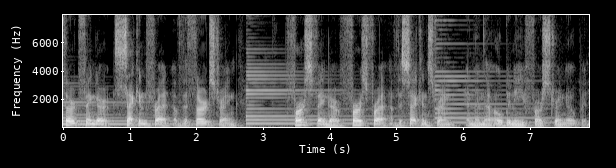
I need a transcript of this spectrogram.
third finger, second fret of the third string, first finger, first fret of the second string, and then the open E, first string open.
